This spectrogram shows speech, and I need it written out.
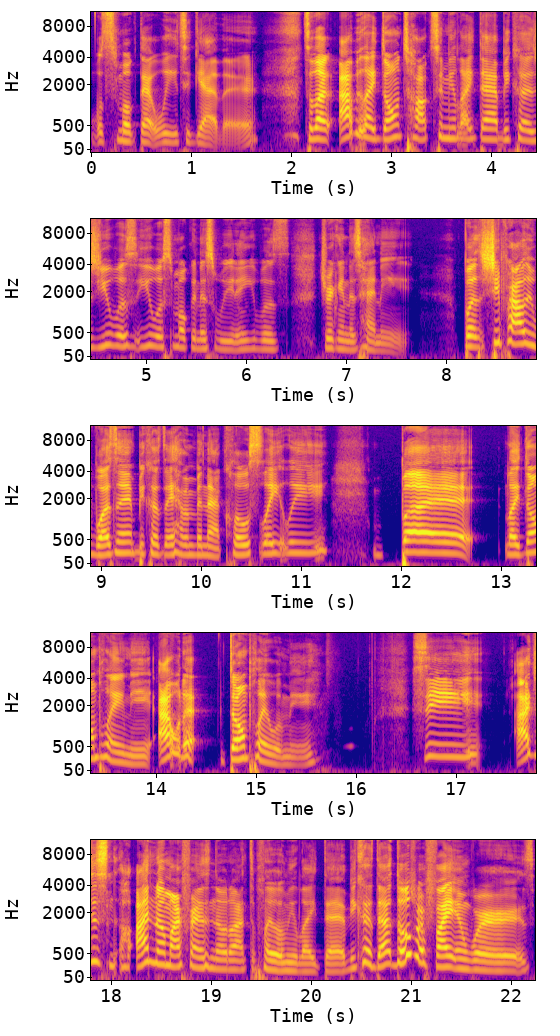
would smoke that weed together. So like I'll be like, don't talk to me like that because you was you was smoking this weed and you was drinking this henny. But she probably wasn't because they haven't been that close lately. But like don't play me. I would don't play with me. See, I just I know my friends know not to play with me like that because that those were fighting words.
